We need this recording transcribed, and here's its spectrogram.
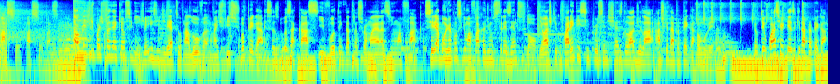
Passou, passou, passou. Tá, o que a gente pode fazer aqui é o seguinte. Em vez de ir direto na luva, que é mais difícil, vou pegar essas duas AKs e vou tentar transformar elas em uma faca. Seria bom já conseguir uma faca de uns 300 dólares. Eu acho que com 45% de chance do lado de lá, acho que dá pra pegar. Vamos ver. Eu tenho quase certeza que dá pra pegar.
